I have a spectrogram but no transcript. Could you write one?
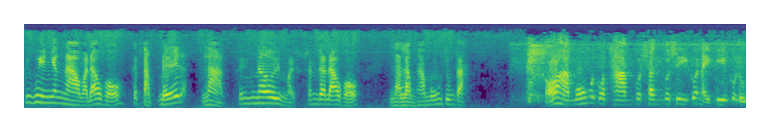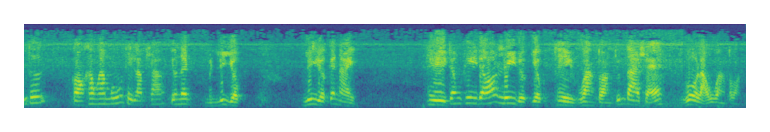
cái nguyên nhân nào mà đau khổ? Cái tập đế đó là cái nơi mà sinh ra đau khổ, là lòng ham muốn chúng ta. Có ham muốn mới có tham, có sân, có si, có này kia, có đủ thứ. Còn không ham muốn thì làm sao? Cho nên mình ly dục. Ly được cái này. Thì trong khi đó ly được dục thì hoàn toàn chúng ta sẽ vô lậu hoàn toàn.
